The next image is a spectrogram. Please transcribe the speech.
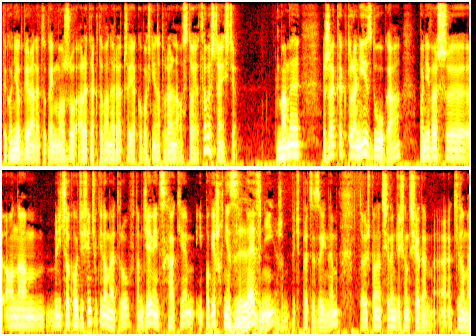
tylko nie odbierane tutaj morzu, ale traktowane raczej jako właśnie naturalna ostoja. Całe szczęście. Mamy rzekę, która nie jest długa, ponieważ y, ona liczy około 10 km, tam 9 z hakiem i powierzchnię zlewni, żeby być precyzyjnym, to już ponad 77 e, km.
